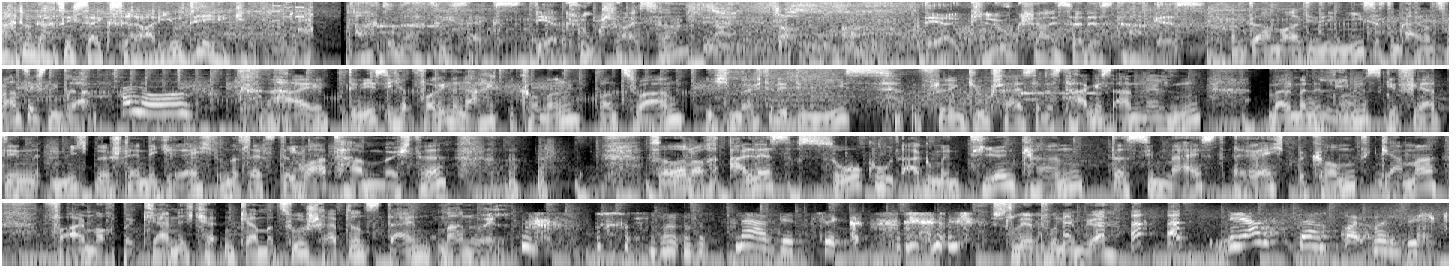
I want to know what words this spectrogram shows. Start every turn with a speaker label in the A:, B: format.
A: 886 Radiothek. 88,6. Der Klugscheißer? Nein, doch. Der Klugscheißer des Tages.
B: Und da haben wir die Denise aus dem 21. dran.
C: Hallo.
B: Hi. Denise, ich habe folgende Nachricht bekommen. Und zwar, ich möchte die Denise für den Klugscheißer des Tages anmelden, weil meine Lebensgefährtin nicht nur ständig Recht und das letzte Wort haben möchte, sondern auch alles so gut argumentieren kann, dass sie meist Recht bekommt. Klammer, vor allem auch bei Kleinigkeiten, Klammer zu, schreibt uns dein Manuel.
C: Na, witzig.
B: Schlimm von ihm, gell?
C: Ja, da freut man sich.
